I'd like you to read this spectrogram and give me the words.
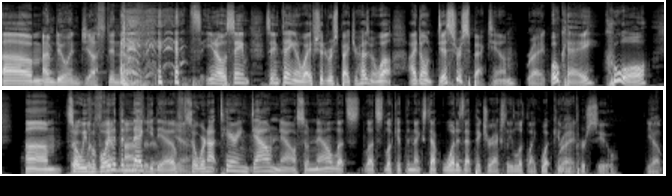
you. um I'm doing just enough. you know, same same thing. And a wife should respect your husband. Well, I don't disrespect him. right. Okay, cool. Um, so we've avoided the positive? negative. Yeah. So we're not tearing down now. So now let's let's look at the next step. What does that picture actually look like? What can we pursue? Yep.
